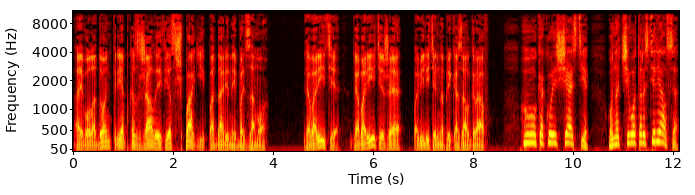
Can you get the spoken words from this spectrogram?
а его ладонь крепко сжала эфес шпаги, подаренный Бальзамо. «Говорите, говорите же!» — повелительно приказал граф. «О, какое счастье! Он от чего-то растерялся,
